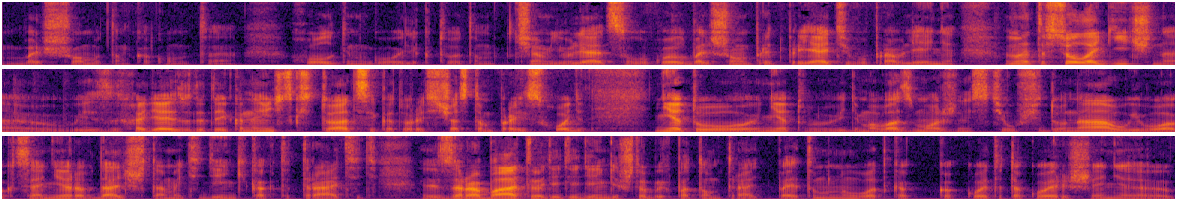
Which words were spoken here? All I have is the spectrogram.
большому там какому-то холдингу или кто там, чем является Лукойл, большому предприятию в управлении. Но это все логично, исходя из вот этой экономической ситуации, которая сейчас там происходит. Нету, нету, видимо, возможности у Федуна, у его акционеров дальше там эти деньги как-то тратить, зарабатывать эти деньги, чтобы их потом тратить. Поэтому, ну вот, как, какое-то такое решение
